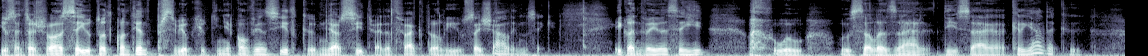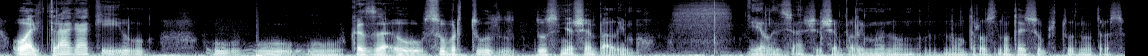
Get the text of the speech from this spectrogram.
e o Santos João saiu todo contente, percebeu que o tinha convencido, que o melhor sítio era de facto ali o Seixal e não sei o quê. E quando veio a sair, o, o Salazar disse à criada que, olhe, traga aqui o, o, o, o, casa, o sobretudo do Sr. Champalimau. E ela disse, ah, o Champalimau não, não trouxe, não tem sobretudo, não trouxe.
